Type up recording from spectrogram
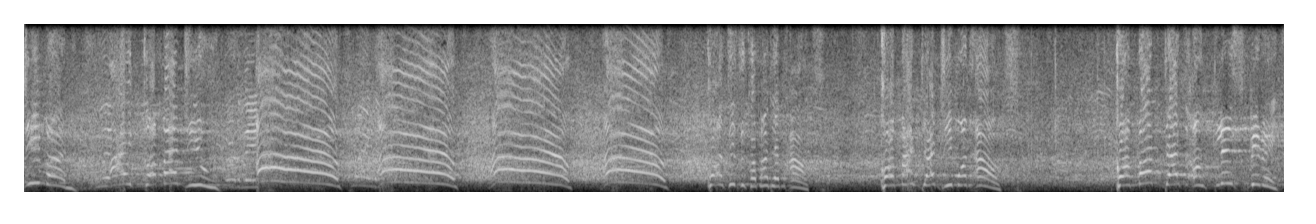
demon, I command you out! Out! Out! Out! Continue to command them out. Command that demon out. Command that unclean spirit,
